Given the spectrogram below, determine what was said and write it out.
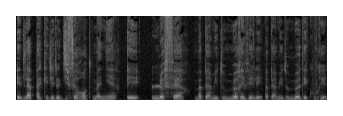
et de la packager de différentes manières. Et le faire m'a permis de me révéler, m'a permis de me découvrir,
